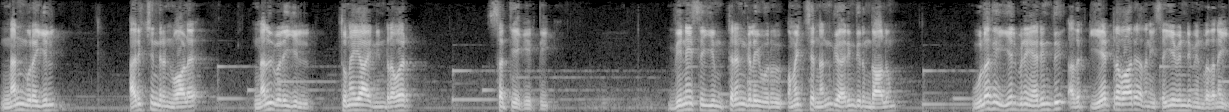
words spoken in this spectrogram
நன்முறையில் அரிச்சந்திரன் வாழ நல்வழியில் துணையாய் நின்றவர் சத்தியகீர்த்தி. வினை செய்யும் திறன்களை ஒரு அமைச்சர் நன்கு அறிந்திருந்தாலும் உலக இயல்பினை அறிந்து அதற்கு ஏற்றவாறு அதனை செய்ய வேண்டும் என்பதனை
